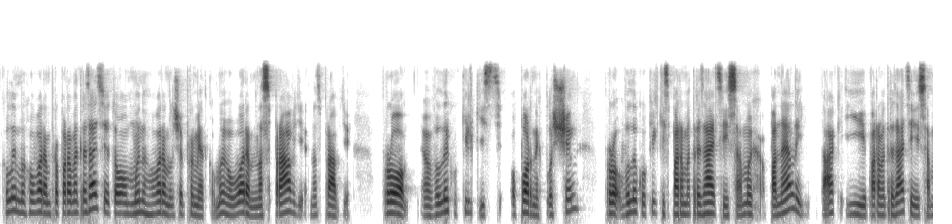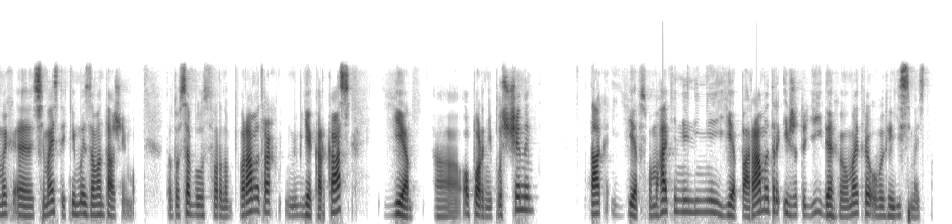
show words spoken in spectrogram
коли ми говоримо про параметризацію, то ми не говоримо лише про метку. Ми говоримо насправді, насправді про е, велику кількість опорних площин, про велику кількість параметризації самих панелей, так, і параметризації самих е, сімейств, які ми завантажуємо. Тобто, все було створено в параметрах, є каркас, є е, опорні площини, так, є вспомагательні лінії, є параметри, і вже тоді йде геометрія у вигляді сімейства.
